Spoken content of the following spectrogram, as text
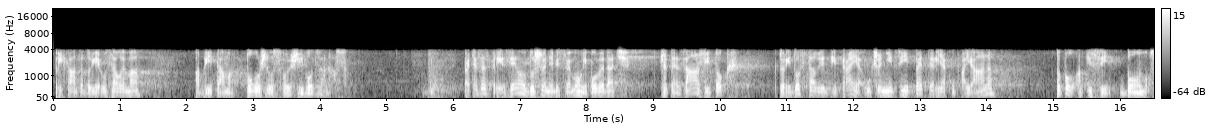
prichádza do Jeruzalema, aby tam položil svoj život za nás. Bratia sestry, zjednodušene by sme mohli povedať, že ten zážitok, ktorý dostali tí traja učeníci, Peter, Jakub a Ján, to bol akýsi bónus.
